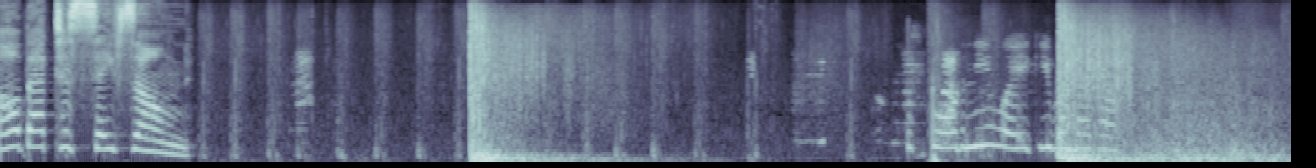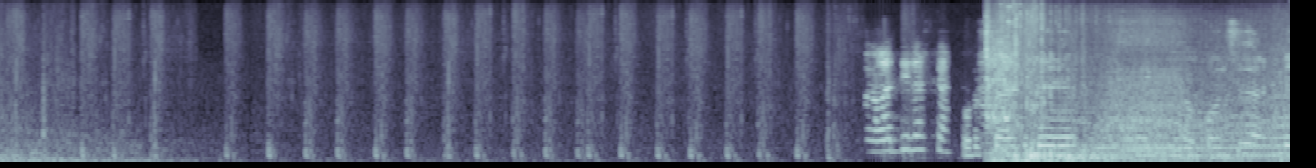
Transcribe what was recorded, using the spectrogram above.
Fall back to safe zone. Squad नहीं वो एक ही बंदा था आवाज़ दिलास का उस साइड पे एक- कौन सी साइड पे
